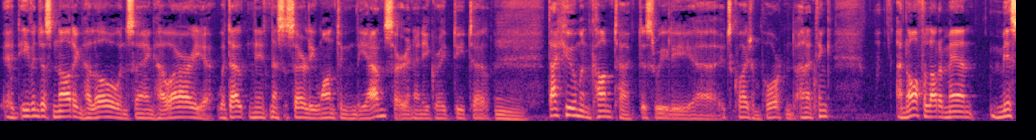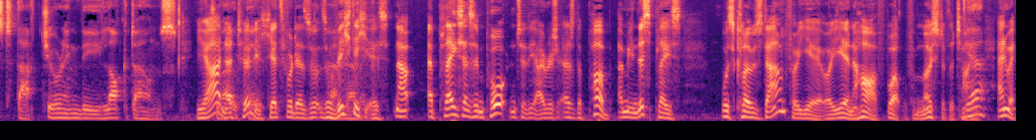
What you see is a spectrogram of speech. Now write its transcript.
it, even just nodding hello and saying how are you? without necessarily wanting the answer in any great detail, that human contact is really uh, it's quite important, and I think an awful lot of men missed that during the lockdowns. Ja, throughout natürlich, jetzt wo der so, so wichtig ist. Now, a place as important to the Irish as the pub. I mean, this place was closed down for a year or a year and a half, well, for most of the time. Yeah. Anyway,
